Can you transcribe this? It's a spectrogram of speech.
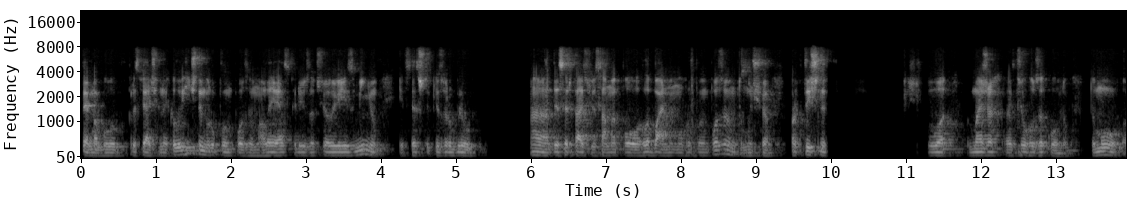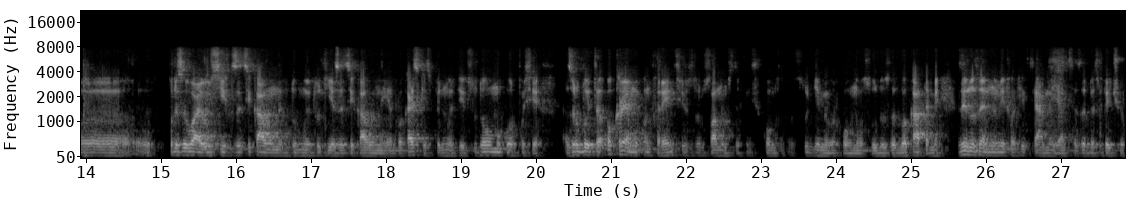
тема була присвячена екологічним груповим позовам, але я скоріш за все її зміню і все ж таки зроблю е, дисертацію саме по глобальному груповим позовам, тому що практично було в межах цього закону. Тому е, призиваю усіх зацікавлених. Думаю, тут є зацікавлені і адвокатські спільноті і в судовому корпусі зробити окрему конференцію з Русланом Стефанчуком, з суддями Верховного суду, з адвокатами, з іноземними фахівцями. Я це забезпечу.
